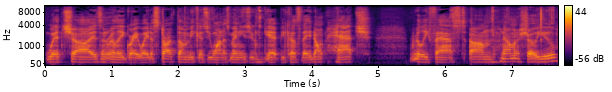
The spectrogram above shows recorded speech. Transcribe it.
which uh, isn't really a great way to start them because you want as many as you can get because they don't hatch really fast. Um, now I'm going to show you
